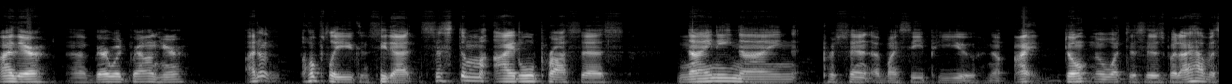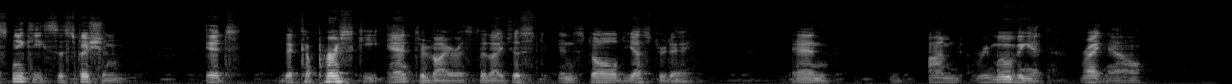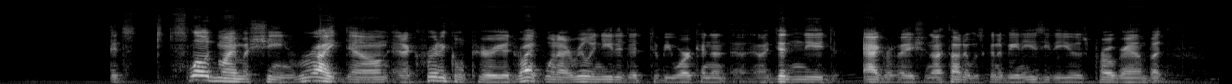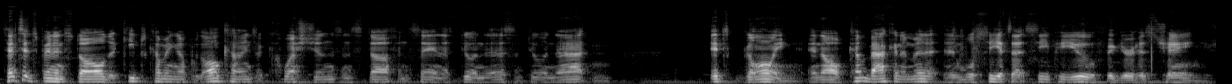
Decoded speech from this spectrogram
Hi there, uh, Bearwood Brown here. I don't. Hopefully you can see that system idle process. Ninety-nine percent of my CPU. Now I don't know what this is, but I have a sneaky suspicion it's the Kaspersky antivirus that I just installed yesterday, and I'm removing it right now. It's slowed my machine right down at a critical period, right when I really needed it to be working, and I didn't need aggravation. I thought it was going to be an easy to use program, but since it's been installed, it keeps coming up with all kinds of questions and stuff and saying it's doing this and doing that. And it's going. And I'll come back in a minute and we'll see if that CPU figure has changed.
